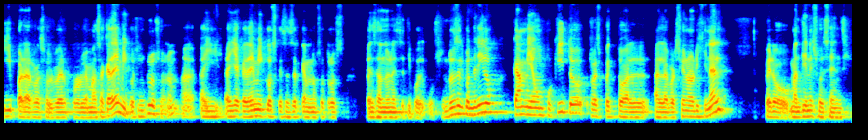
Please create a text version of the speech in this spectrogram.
y para resolver problemas académicos incluso, ¿no? Ah, hay, hay académicos que se acercan a nosotros pensando en este tipo de cursos. Entonces el contenido cambia un poquito respecto al, a la versión original, pero mantiene su esencia.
